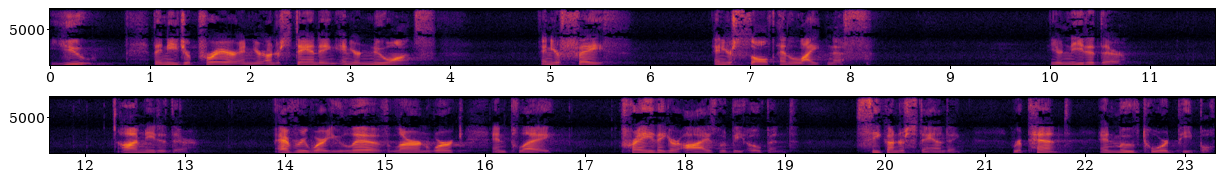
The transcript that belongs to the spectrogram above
you they need your prayer and your understanding and your nuance and your faith and your salt and lightness. You're needed there. I'm needed there. Everywhere you live, learn, work, and play, pray that your eyes would be opened. Seek understanding, repent, and move toward people,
